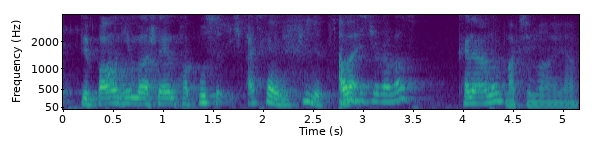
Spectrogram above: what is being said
wir bauen hier mal schnell ein paar Busse. Ich weiß gar nicht, wie viele, 20 oder was? Keine Ahnung. Maximal, ja.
